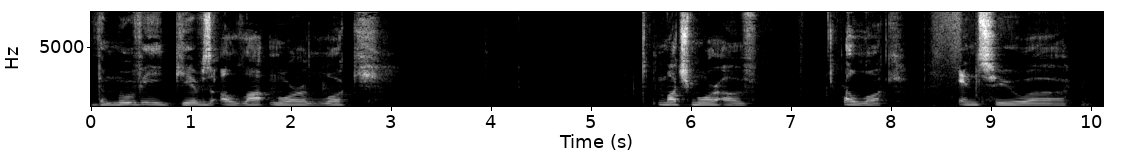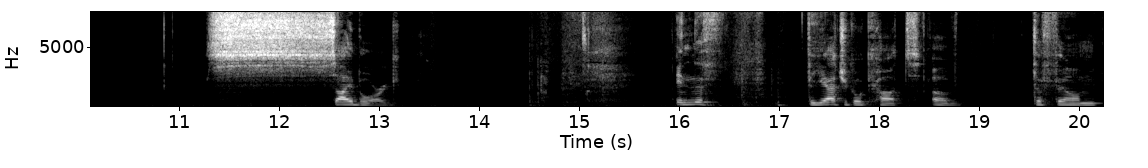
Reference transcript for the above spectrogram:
the movie gives a lot more look, much more of a look into uh, Cyborg. In the th- theatrical cut of the film,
